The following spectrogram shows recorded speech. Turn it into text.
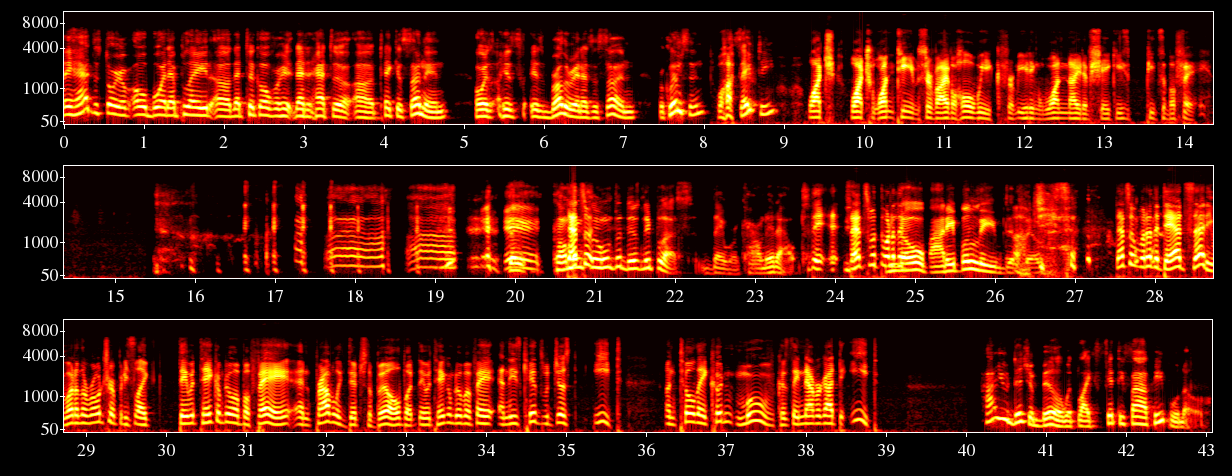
They had the story of old boy that played uh that took over his, that had to uh take his son in or his his, his brother in as a son for Clemson What? safety. Watch watch one team survive a whole week from eating one night of Shakey's pizza buffet. They coming That's what- soon to Disney Plus. They were counted out. They, that's what one of the Nobody believed in Oh, them. That's what one of the dads said. He went on the road trip and he's like, they would take him to a buffet and probably ditch the bill, but they would take him to a buffet and these kids would just eat until they couldn't move because they never got to eat. How you ditch a bill with like 55 people though?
